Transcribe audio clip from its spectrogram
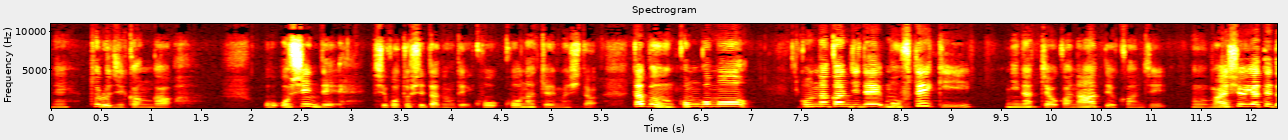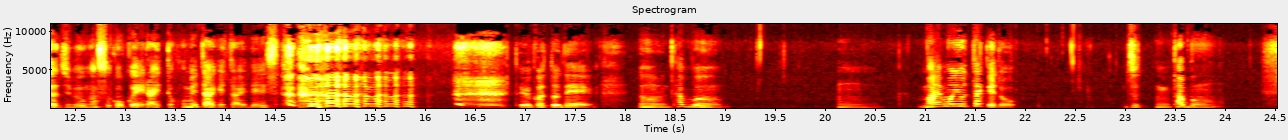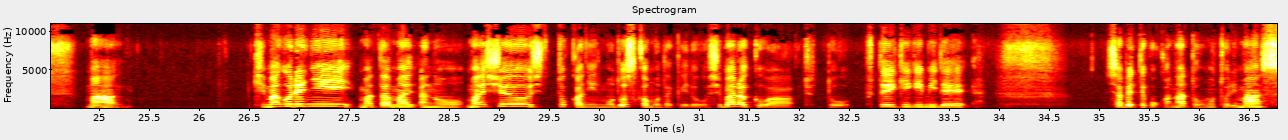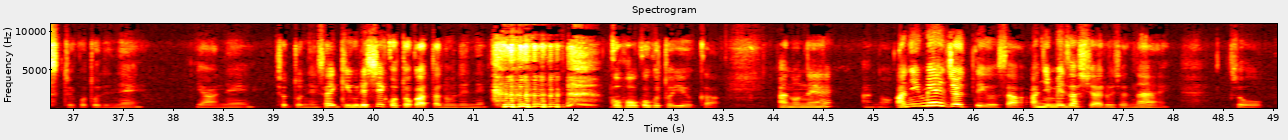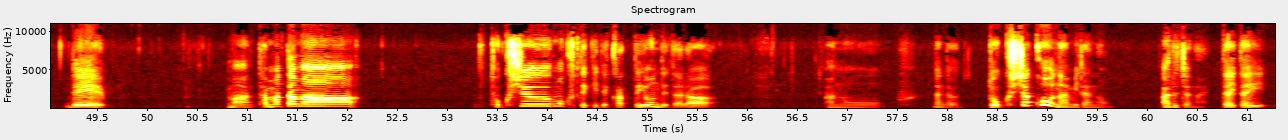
ね取る時間が惜しんで仕事してたのでこうこうなっちゃいました。多分今後もこんな感じでもう不定期になっちゃうかなっていう感じ、うん、毎週やってた自分がすごく偉いって褒めてあげたいです。ということで、うん、多分、うん、前も言ったけどず多分まあ気まぐれにまた毎あの毎週とかに戻すかもだけどしばらくはちょっと不定期気味で喋ってこうかなと思っております。ということでね。いやねちょっとね最近嬉しいことがあったのでね。ご報告というか。あのねあのアニメージュっていうさアニメ雑誌あるじゃない。そう。でまあたまたま特集目的で買って読んでたらあのなんだろう読者コーナーみたいのあるじゃない？大体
